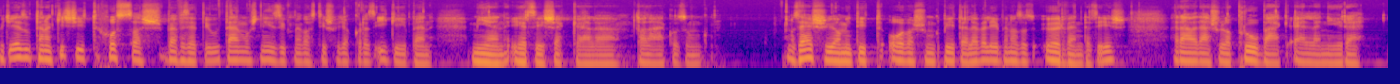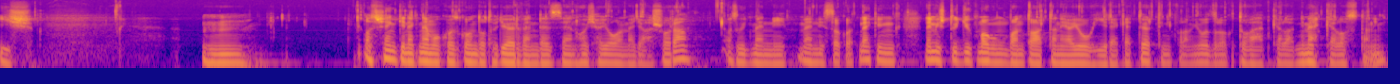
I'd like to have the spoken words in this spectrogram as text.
Úgyhogy ezután a kicsit hosszas bevezető után most nézzük meg azt is, hogy akkor az igében milyen érzésekkel találkozunk. Az első, amit itt olvasunk Péter levelében, az az örvendezés, ráadásul a próbák ellenére is. Mm. Az senkinek nem okoz gondot, hogy örvendezzen, hogyha jól megy a sora, az úgy menni, menni szokott nekünk. Nem is tudjuk magunkban tartani a jó híreket. Történik valami jó dolog, tovább kell adni, meg kell osztani.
